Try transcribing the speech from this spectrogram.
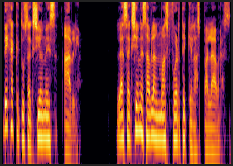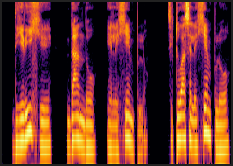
Deja que tus acciones hablen. Las acciones hablan más fuerte que las palabras. Dirige dando el ejemplo. Si tú das el ejemplo,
